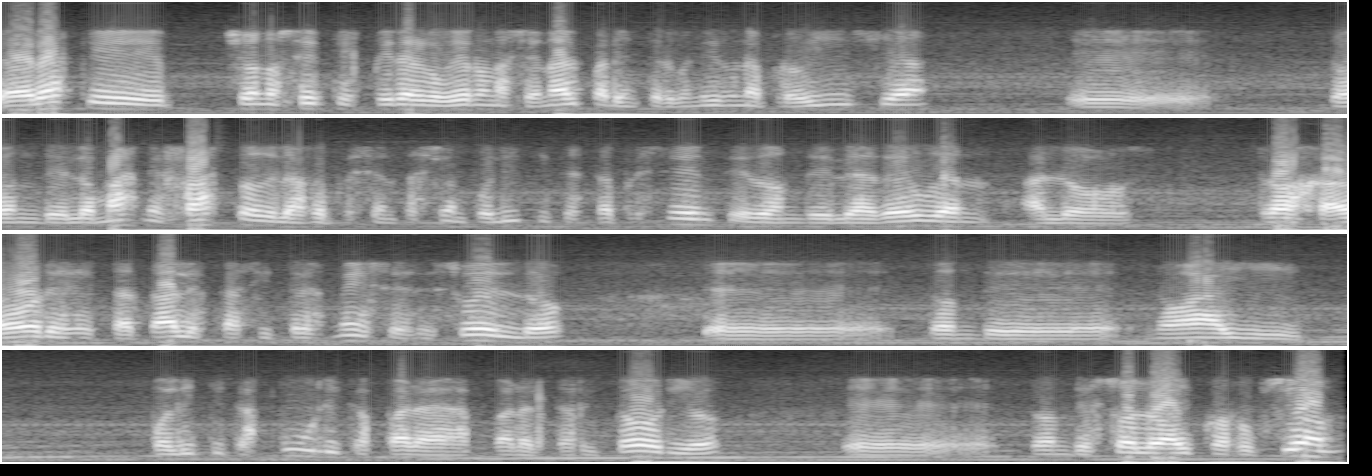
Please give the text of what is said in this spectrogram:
La verdad es que yo no sé qué espera el gobierno nacional para intervenir en una provincia eh, donde lo más nefasto de la representación política está presente, donde le adeudan a los trabajadores estatales casi tres meses de sueldo, eh, donde no hay políticas públicas para, para el territorio, eh, donde solo hay corrupción,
